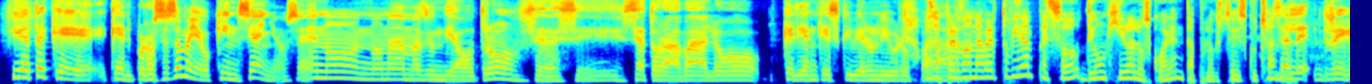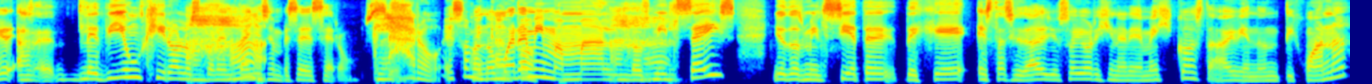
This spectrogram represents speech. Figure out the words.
Fíjate que, que, el proceso me llevó 15 años, ¿eh? no, no nada más de un día a otro. O sea, se, se, atoraba, luego querían que escribiera un libro. O sea, perdón, a ver, tu vida empezó de un giro a los 40, por lo que estoy escuchando. O sea, le, le di un giro a los 40 años, empecé de cero. Claro, eso me Cuando muere mi mamá en 2006, yo en 2007 dejé esta ciudad. Yo soy originaria de México, estaba viviendo en Tijuana,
